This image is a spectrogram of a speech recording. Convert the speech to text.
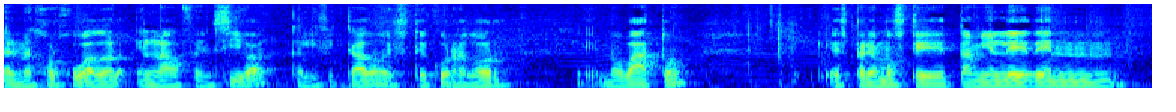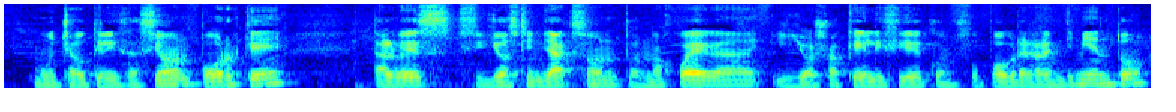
el mejor jugador en la ofensiva calificado, este corredor eh, novato. Esperemos que también le den mucha utilización porque tal vez si Justin Jackson pues no juega y Joshua Kelly sigue con su pobre rendimiento,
